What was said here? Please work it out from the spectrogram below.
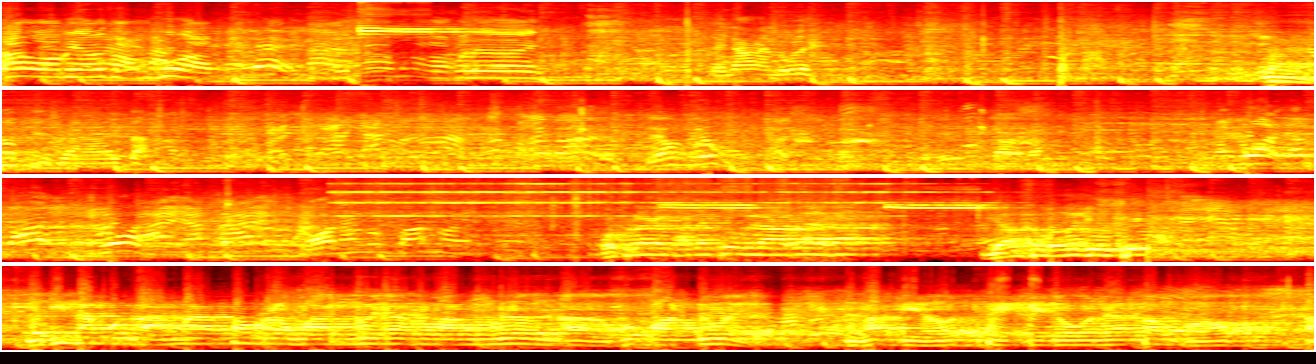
เอาเอาเบียร์ไปสองขวดไม่เข้ามึงออกมาเลยไปนั่งกันนู้นเลยยิ่งเข้าผิดยังไงจ้ะเร็วเร็วรอดรอดรอดขอนั่งลงฟังหน่อยหมดแรกในช่วงเวลาแรกครับยังเสมออยู่ที่เมื่อที่นำคนหลังมาต้องระวังด้วยนะระวังเรื่องเอ่อฟุตบอลด้วยนะครับ เดี๋ยวเตะไปโดนนะต้องขออ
